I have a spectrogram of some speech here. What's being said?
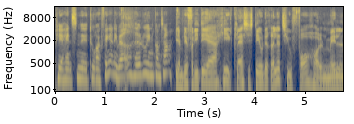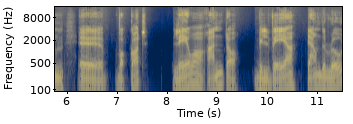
Per Hansen, øh, du rak fingeren i vejret. Havde du en kommentar? Jamen det er fordi, det er helt klassisk. Det er jo det relative forhold mellem, øh, hvor godt lavere renter vil være down the road,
